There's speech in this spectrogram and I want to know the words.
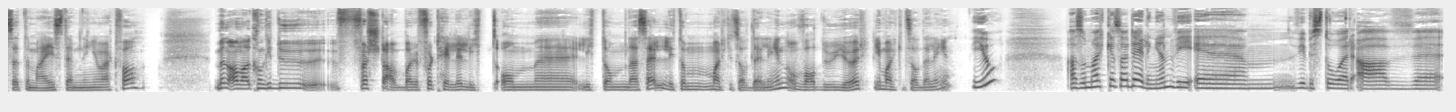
sette meg i stemning, i hvert fall. Men Anna, kan ikke du først da bare fortelle litt om, eh, litt om deg selv, litt om markedsavdelingen, og hva du gjør i markedsavdelingen? Jo, altså markedsavdelingen, vi, er, vi består av eh,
